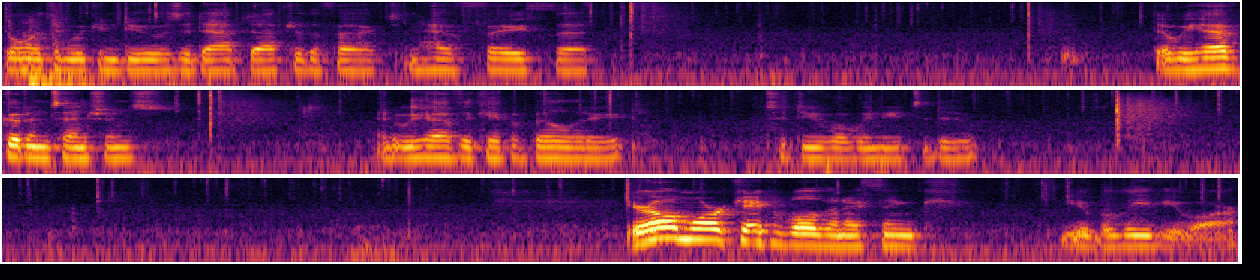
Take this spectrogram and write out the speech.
The only thing we can do is adapt after the fact and have faith that that we have good intentions and we have the capability to do what we need to do. You're all more capable than I think you believe you are.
